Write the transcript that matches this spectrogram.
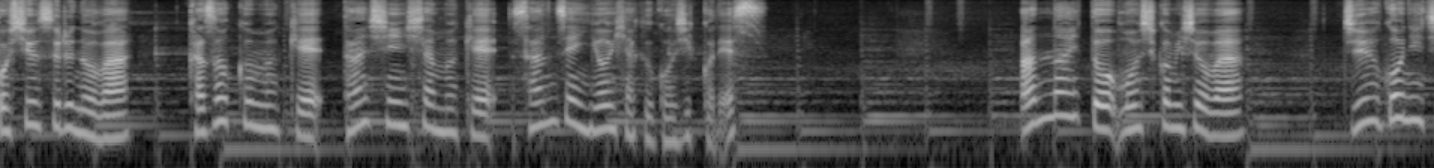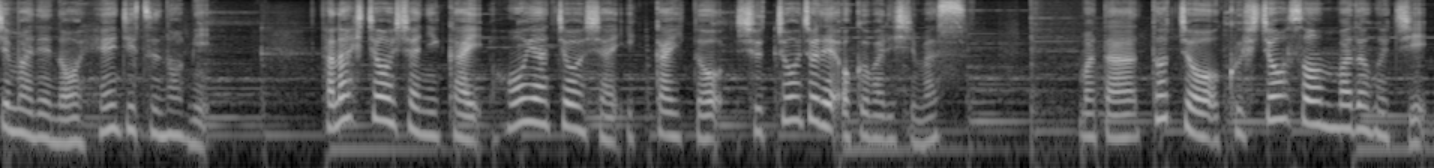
募集するのは家族向け単身者向け3450個です。案内と申込書は15日までの平日のみ。棚視聴者2回、法屋庁舎1回と出張所でお配りします。また都庁区市町村窓口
